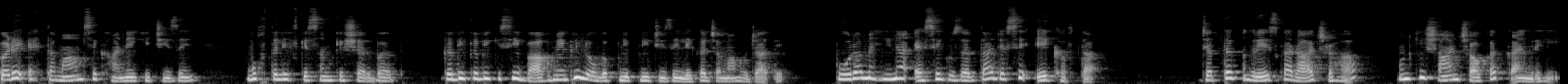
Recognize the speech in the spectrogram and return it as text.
बड़े अहतमाम से खाने की चीज़ें, मुख्तलिफ़ किस्म के शरबत कभी कभी किसी बाग में भी लोग अपनी अपनी चीज़ें लेकर जमा हो जाते। पूरा महीना ऐसे गुजरता जैसे एक हफ़्ता। जब तक अंग्रेज़ का राज रहा, उनकी शान शौकत कायम रही।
